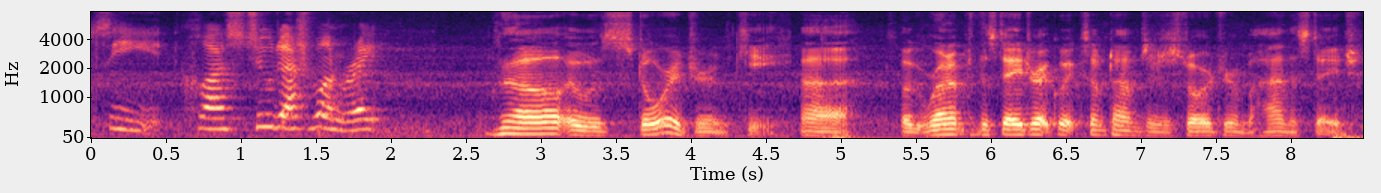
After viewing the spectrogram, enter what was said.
See, class two dash one, right? No, it was storage room key. Uh, but run up to the stage right quick. Sometimes there's a storage room behind the stage.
